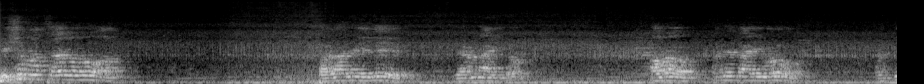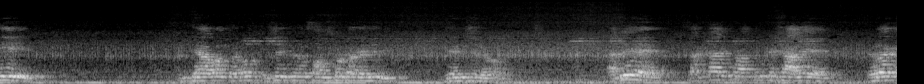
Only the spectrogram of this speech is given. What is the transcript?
ವಿಶ್ವನಾಥ್ ಸರ್ ಅವರು ಬಳ್ಳಾರಿಯಲ್ಲಿ ಜನನ ಆಯಿತು ಅವರ ತಂದೆ ತಾಯಿಗಳು, ಅತಿ ವಿದ್ಯಾವಂತರು ವಿಶೇಷ ಸಂಸ್ಕೃತದಲ್ಲಿ ಜನಿಸಿದರು. ಅಲ್ಲೇ ಸರ್ಕಾರಿ ಪ್ರಾಥಮಿಕ ಶಾಲೆ ಒಳಗ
